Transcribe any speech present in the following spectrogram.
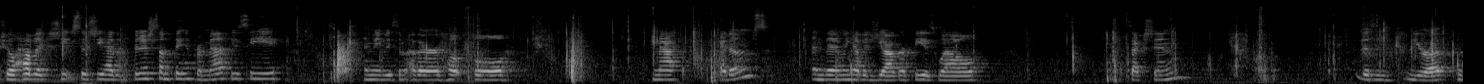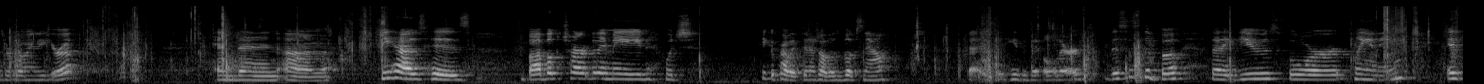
she'll have like she so she hasn't finished something from Math-U-See and maybe some other helpful math items. And then we have a geography as well section. This is Europe because we're going to Europe. And then um, he has his Bob book chart that I made, which he could probably finish all those books now. That is, he's a bit older. This is the book that I use for planning. It,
